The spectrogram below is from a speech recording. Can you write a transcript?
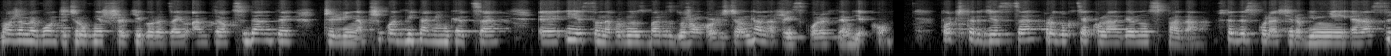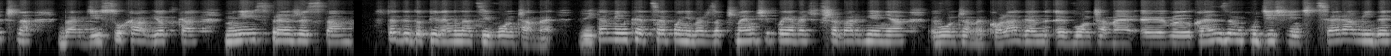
Możemy włączyć również wszelkiego rodzaju antyoksydanty, czyli na przykład witaminkę C e, i jest to na pewno z bardzo dużą korzyścią dla naszej skóry w tym wieku. Po 40 produkcja kolagenu spada. Wtedy skóra się robi mniej elastyczna, bardziej sucha, wiotka, mniej sprężysta. Wtedy do pielęgnacji włączamy witaminkę C, ponieważ zaczynają się pojawiać przebarwienia, włączamy kolagen, włączamy ym, koenzym Q10, ceramidy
